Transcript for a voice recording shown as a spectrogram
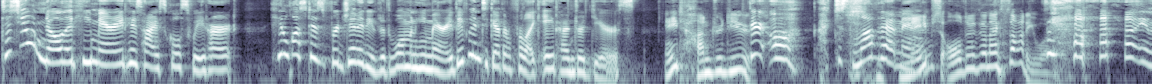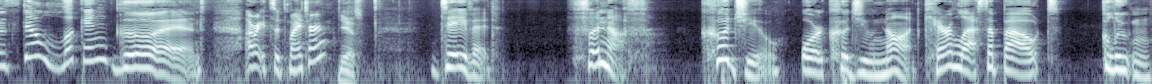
Did you know that he married his high school sweetheart? He lost his virginity to the woman he married. They've been together for like 800 years. Eight hundred years. They're, oh, I just love that man. Snape's older than I thought he was. and still looking good. All right, so it's my turn. yes. David, Funuff, could you or could you not care less about gluten?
